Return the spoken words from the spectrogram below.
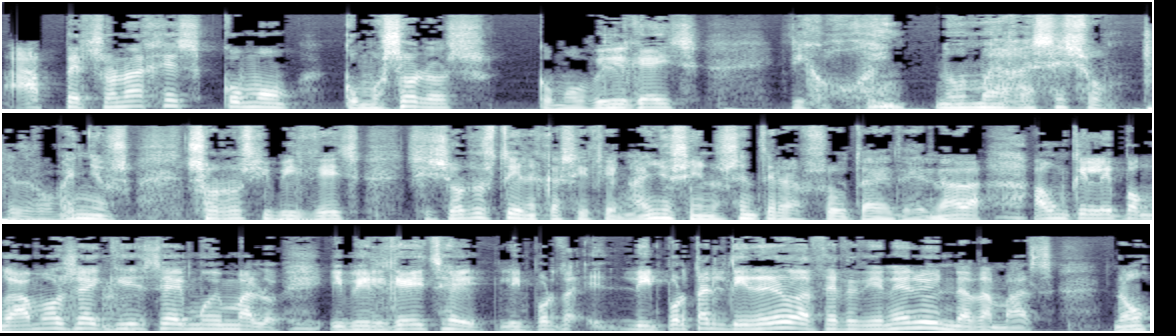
a personajes como, como Soros, como Bill Gates, dijo, no me hagas eso, Pedro Beños, Soros y Bill Gates, si Soros tiene casi 100 años y no se entera absolutamente de nada, aunque le pongamos eh, que es muy malo, y Bill Gates eh, le, importa, le importa el dinero, hacer dinero y nada más, ¿no?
